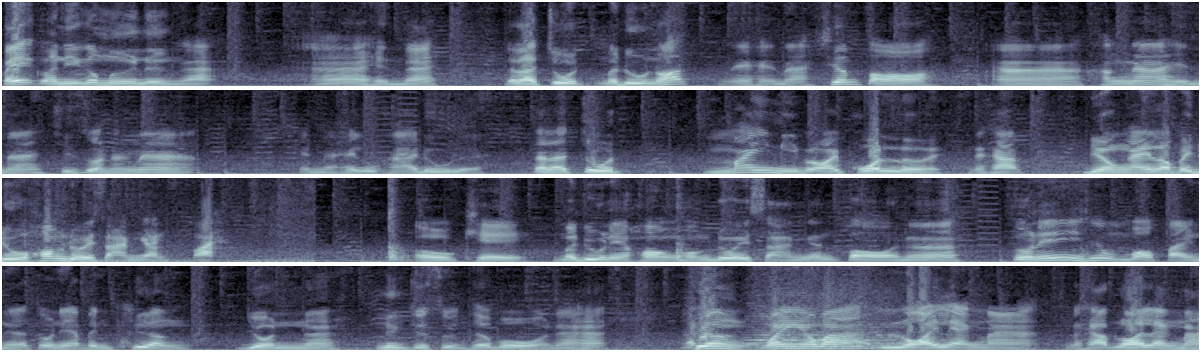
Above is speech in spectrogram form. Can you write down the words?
เป๊ะกว่านี้ก็มือหนึ่งละอ่าเห็นไหมแต่ละจุดมาดูน็อตเนี่ยเห็นไหมเชื่อมต่ออ่าข้างหน้าเห็นไหมชิ้นส่วนข้างหน้า เห็นไหมให้ลูกค้าดูเลย แต่ละจุดไม่มีรอยพ่นเลยนะครับ เดี๋ยวไงเราไปดูห้องโดยสารกันไปโอเค มาดูในห้องของโดยสารกันต่อนะ ตัวนี้ที่ผมบอกไปเนะตัวนี้เป็นเครื่องยนต์นะ 1.0 เทอร์โบนะฮะ เครื่องว่าง่ายว่า100แรงม้านะครับ100แรงม้า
